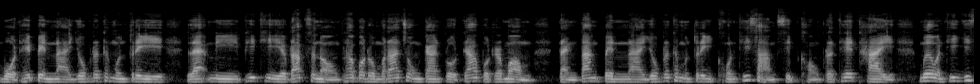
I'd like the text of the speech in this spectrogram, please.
โหวตให้เป็นนายกรัฐมนตรี และมีพิธีรับสนองพระบรมราชโองการโปรดเกล้าโปรดกระหม่อม แต่งตั้งเป็นนายกรัฐมนตรีคนที่ 30 ของประเทศไทย เมื่อวันที่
